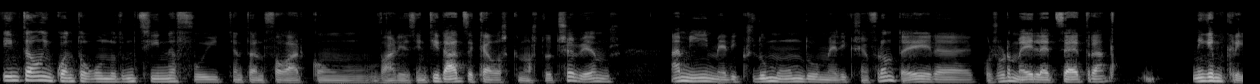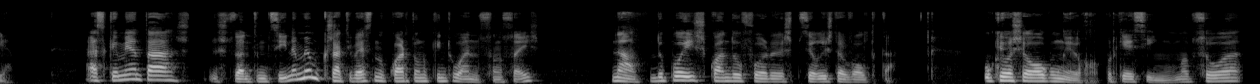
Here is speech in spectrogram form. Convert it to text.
Então, enquanto aluno de medicina, fui tentando falar com várias entidades, aquelas que nós todos sabemos, a mim, Médicos do Mundo, Médicos Sem Fronteira, Cruz Vermelha, etc. Ninguém me queria. Basicamente, há estudante de medicina, mesmo que já estivesse no quarto ou no quinto ano, são seis. Não, depois, quando for especialista, volto cá. O que eu achei algum erro, porque é assim, uma pessoa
